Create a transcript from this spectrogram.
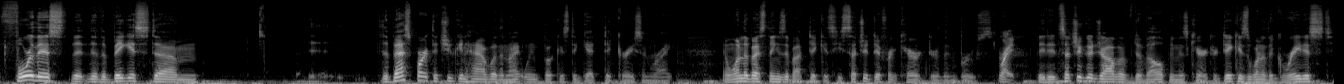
For this, the the, the biggest. Um, the best part that you can have with a Nightwing book is to get Dick Grayson right. And one of the best things about Dick is he's such a different character than Bruce. Right. They did such a good job of developing this character. Dick is one of the greatest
